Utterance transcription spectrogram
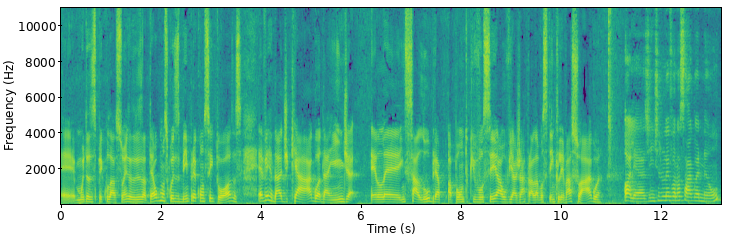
é, muitas especulações, às vezes até algumas coisas bem preconceituosas. É verdade que a água da Índia ela é insalubre a, a ponto que você, ao viajar para lá, você tem que levar a sua água? Olha, a gente não levou nossa água não,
